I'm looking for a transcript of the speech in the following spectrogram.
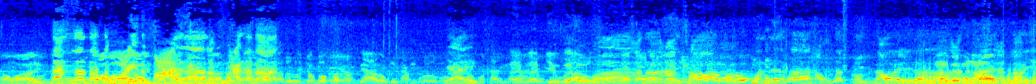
Không rồi. Đang nói tầm bậy tầm bạ làm bản rồi đó. Đứng chỗ bóp hết ra luôn đi thẳng đường Vậy. em làm nhiều vụ mà anh nói ai xó facebook anh vậy thôi không thích thì nói. Ờ, anh nói gì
